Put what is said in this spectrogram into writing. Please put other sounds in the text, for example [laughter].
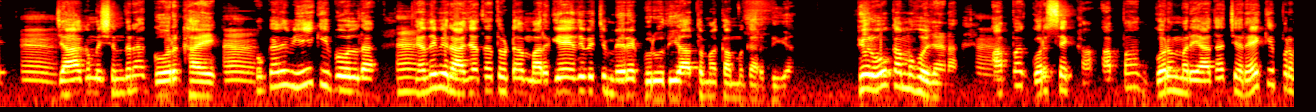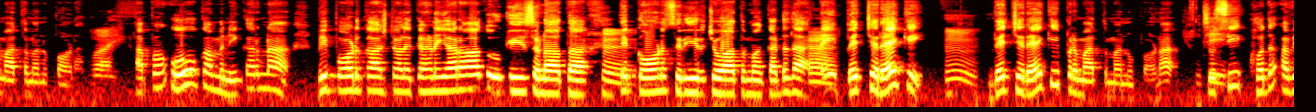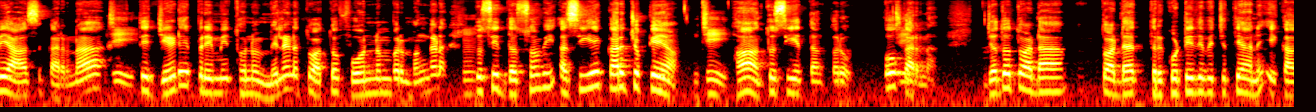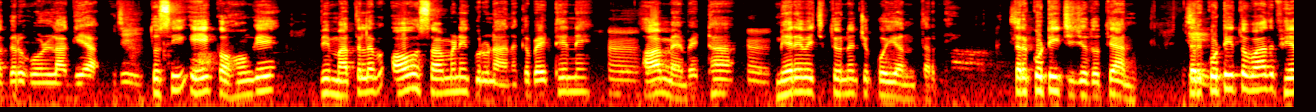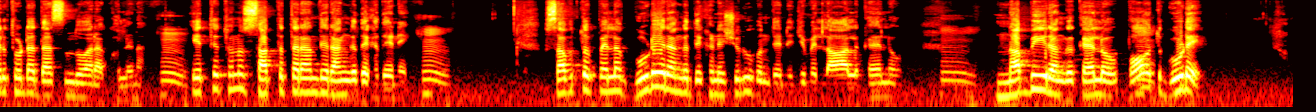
ਜਾਗ ਮਸ਼ਿੰਦਰਾ ਗੋਰਖ ਆਏ। ਉਹ ਕਹਿੰਦੇ ਵੀ ਇਹ ਕੀ ਬੋਲਦਾ? ਕਹਿੰਦੇ ਵੀ ਰਾਜਾ ਤਾਂ ਤੁਹਾਡਾ ਮਰ ਗਿਆ ਇਹਦੇ ਵਿੱਚ ਮੇਰੇ ਗੁਰੂ ਦੀ ਆਤਮਾ ਕੰਮ ਕਰਦੀ ਆ। ਫਿਰ ਉਹ ਕੰਮ ਹੋ ਜਾਣਾ। ਆਪਾਂ ਗੁਰਸਿੱਖਾਂ ਆਪਾਂ ਗੁਰ ਮਰਿਆਦਾ 'ਚ ਰਹਿ ਕੇ ਪ੍ਰਮਾਤਮਾ ਨੂੰ ਪਾਉਣਾ। ਆਪਾਂ ਉਹ ਕੰਮ ਨਹੀਂ ਕਰਨਾ ਵੀ ਪੋਡਕਾਸਟ ਵਾਲੇ ਕਹਿਣ ਯਾਰ ਆ ਤੂੰ ਕੀ ਸੁਣਾਤਾ। ਇਹ ਕੌਣ ਸਰੀਰ ਚੋਂ ਆਤਮਾ ਕੱਢਦਾ। ਨਹੀਂ ਵਿੱਚ ਰਹਿ ਕੇ ਵਿੱਚ ਰਹਿ ਕੇ ਪ੍ਰਮਾਤਮਾ ਨੂੰ ਪਾਉਣਾ। ਤੁਸੀਂ ਖੁਦ ਅਭਿਆਸ ਕਰਨਾ। ਤੇ ਜਿਹੜੇ ਪ੍ਰੇਮੀ ਤੁਹਾਨੂੰ ਮਿਲਣ ਤੁਹਾਤੋਂ ਫੋਨ ਨੰਬਰ ਮੰਗਣ। ਤੁਸੀਂ ਦੱਸੋ ਵੀ ਅਸੀਂ ਇਹ ਕਰ ਚੁੱਕੇ ਹਾਂ। ਜੀ। ਹਾਂ ਤੁਸੀਂ ਇਦਾਂ ਕਰੋ। ਉਹ। ਕਰਨਾ। ਜਦੋਂ ਤੁਹਾਡਾ ਤੁਹਾਡਾ ਤ੍ਰਿਕੁਟੀ ਦੇ ਵਿੱਚ ਧਿਆਨ ਇਕਾਗਰ ਹੋਣ ਲੱਗ ਗਿਆ ਜੀ। ਤੁਸੀਂ ਇਹ ਕਹੋਗੇ ਵੀ ਮਤਲਬ ਉਹ ਸਾਹਮਣੇ ਗੁਰੂ ਨਾਨਕ ਬੈਠੇ ਨੇ। ਆ ਮੈਂ ਬੈਠਾ। ਮੇਰੇ ਵਿੱਚ ਤੇ ਉਹਨਾਂ 'ਚ ਕੋਈ ਅੰਤਰ ਨਹੀਂ। ਤ੍ਰਿਕੁਟੀ 'ਚ ਜਦੋਂ ਧਿਆਨ ਤ੍ਰਿਕੁਟੀ ਤੋਂ ਬਾਅਦ ਫਿਰ ਤੁਹਾਡਾ ਦਸਮ ਦੁਆਰਾ ਖੁੱਲਣਾ। ਇੱਥੇ ਤੁਹਾਨੂੰ ਸੱਤ ਤਰ੍ਹਾਂ ਦੇ ਰੰਗ ਦਿਖਦੇ ਨੇ। ਸਭ ਤੋਂ ਪਹਿਲਾਂ ਗੂੜੇ ਰੰਗ ਦਿਖਣੇ ਸ਼ੁਰੂ ਹੁੰਦੇ ਨੇ ਜਿਵੇਂ ਲਾਲ ਕਹਿ ਲਓ ਨਾਭੀ ਰੰਗ ਕਹਿ ਲਓ ਬਹੁਤ ਗੂੜੇ।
